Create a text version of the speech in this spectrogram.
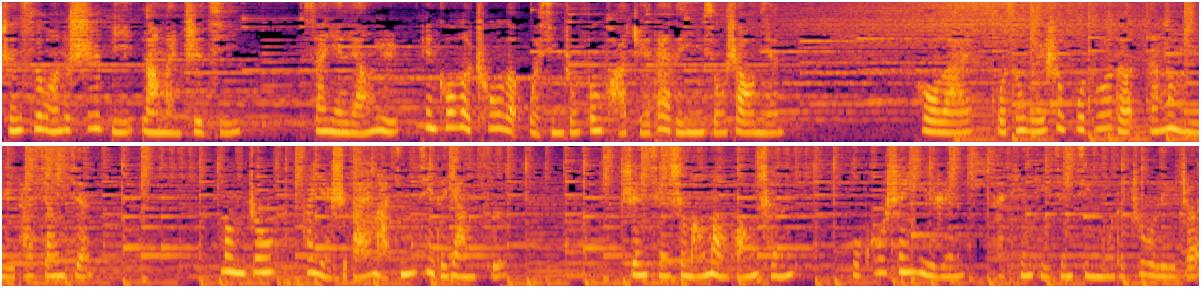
陈思王的诗笔浪漫至极，三言两语便勾勒出了我心中风华绝代的英雄少年。后来，我曾为数不多的在梦里与他相见。梦中，他也是白马金骑的样子。身前是茫茫黄尘，我孤身一人在天地间静默地伫立着。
